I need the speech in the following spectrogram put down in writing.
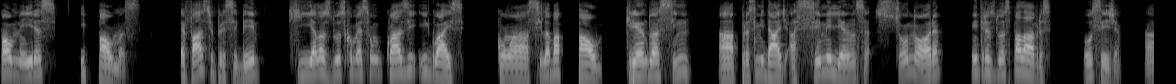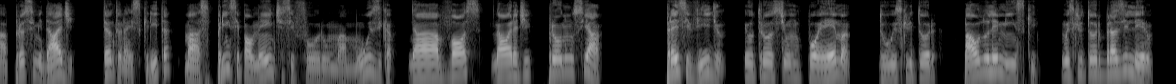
palmeiras e palmas. É fácil perceber que elas duas começam quase iguais, com a sílaba pal, criando assim a proximidade, a semelhança sonora entre as duas palavras, ou seja, a proximidade tanto na escrita, mas principalmente, se for uma música, na voz na hora de pronunciar. Para esse vídeo, eu trouxe um poema do escritor Paulo Leminski, um escritor brasileiro.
